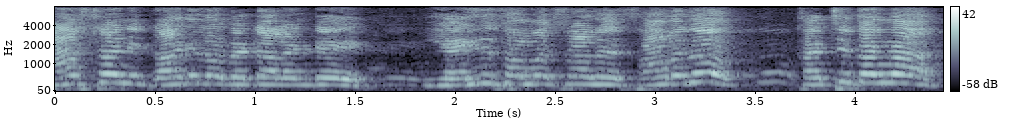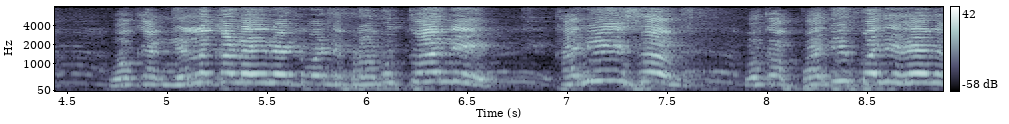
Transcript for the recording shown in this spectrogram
రాష్ట్రాన్ని గాడిలో పెట్టాలంటే ఈ ఐదు సంవత్సరాలు సాలదు. ఖచ్చితంగా ఒక నిలకడైనటువంటి ప్రభుత్వాన్ని కనీసం ఒక పది పదిహేను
